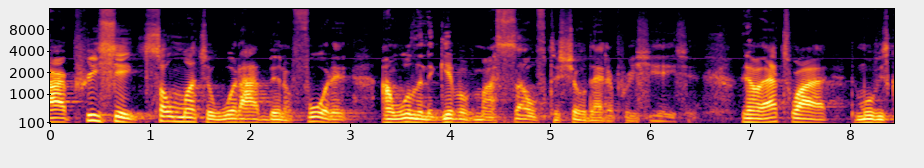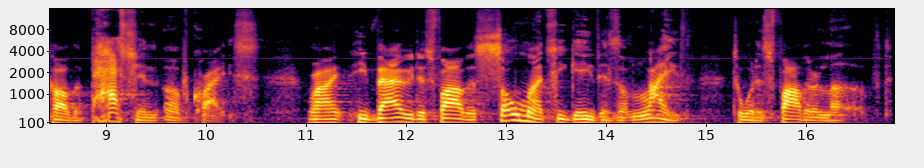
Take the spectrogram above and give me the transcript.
I appreciate so much of what I've been afforded. I'm willing to give of myself to show that appreciation. You know, that's why the movie's called The Passion of Christ, right? He valued his father so much he gave his life to what his father loved.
